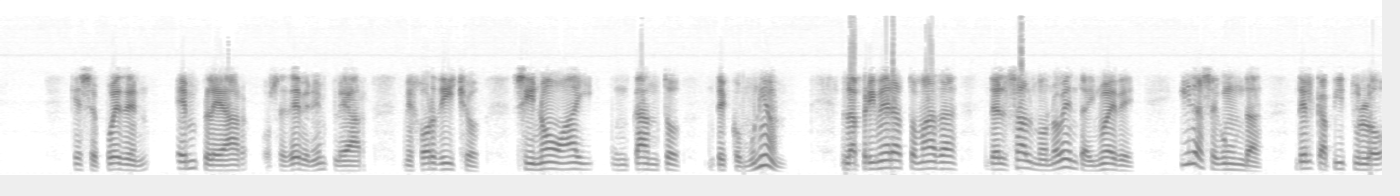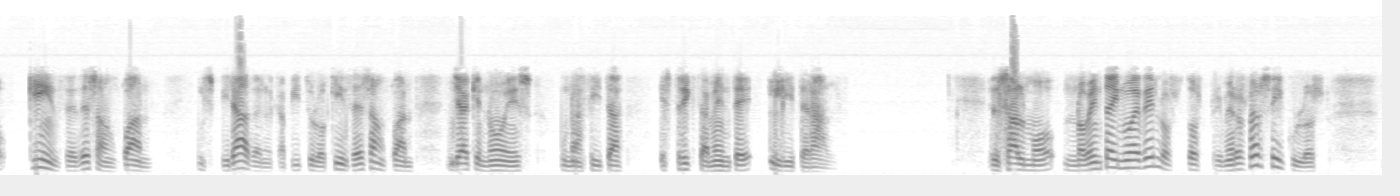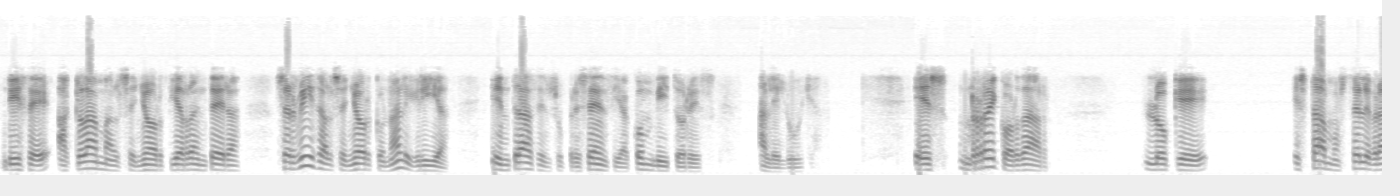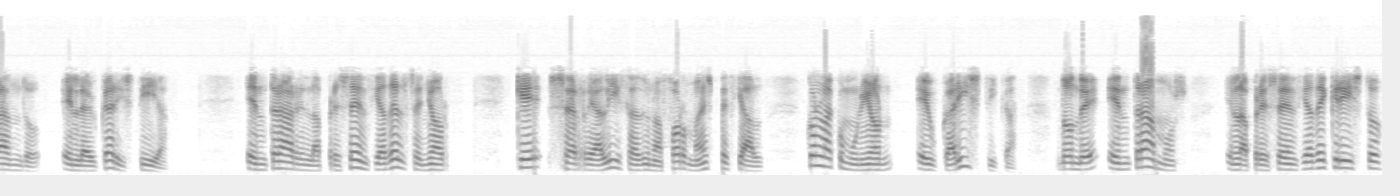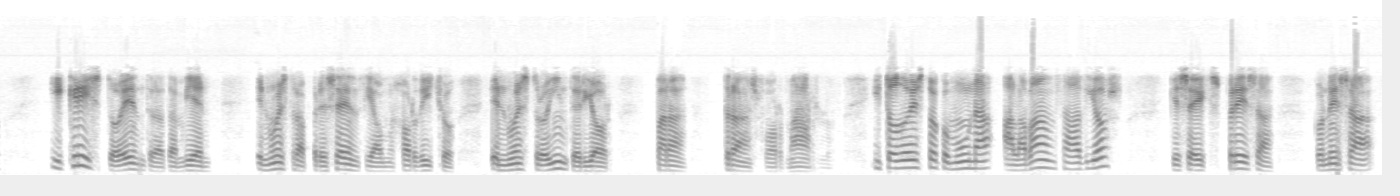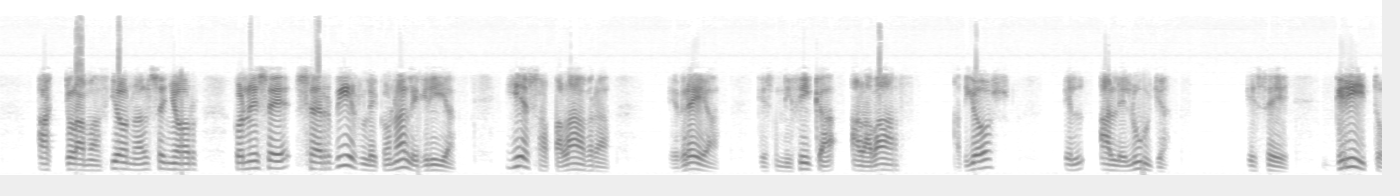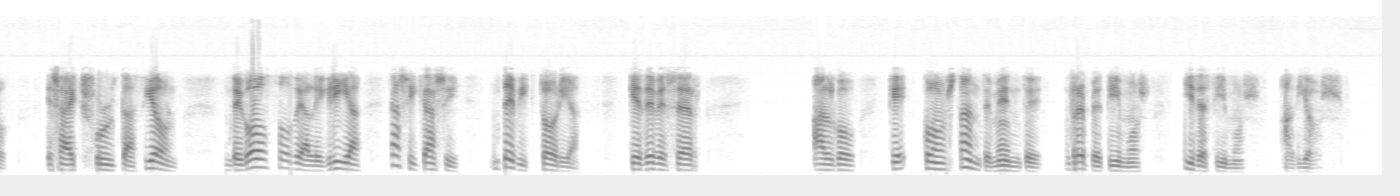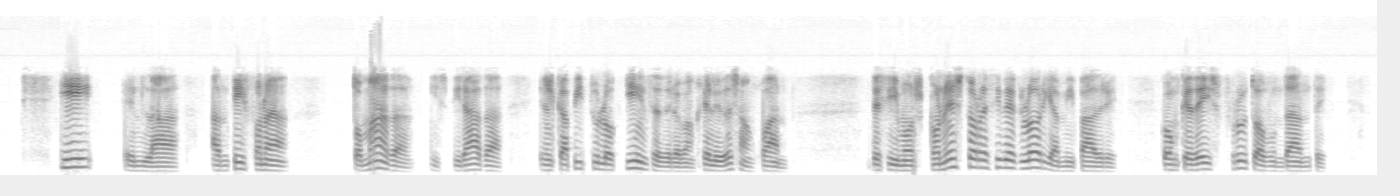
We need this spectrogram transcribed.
que se pueden emplear o se deben emplear, mejor dicho, si no hay un canto de comunión. La primera tomada del Salmo 99 y la segunda del capítulo 15 de San Juan, inspirada en el capítulo 15 de San Juan, ya que no es una cita estrictamente literal. El Salmo 99, los dos primeros versículos, dice, aclama al Señor tierra entera, servid al Señor con alegría, entrad en su presencia con vítores, aleluya. Es recordar lo que estamos celebrando en la Eucaristía, entrar en la presencia del Señor que se realiza de una forma especial con la comunión eucarística, donde entramos en la presencia de Cristo y Cristo entra también en nuestra presencia, o mejor dicho, en nuestro interior, para transformarlo. Y todo esto como una alabanza a Dios que se expresa con esa aclamación al Señor, con ese servirle con alegría. Y esa palabra hebrea que significa alabad a Dios, el aleluya, ese grito, esa exultación de gozo, de alegría, casi casi de victoria, que debe ser algo que constantemente repetimos y decimos a Dios. Y en la antífona tomada, inspirada en el capítulo 15 del Evangelio de San Juan, decimos, con esto recibe gloria mi Padre, con que deis fruto abundante,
